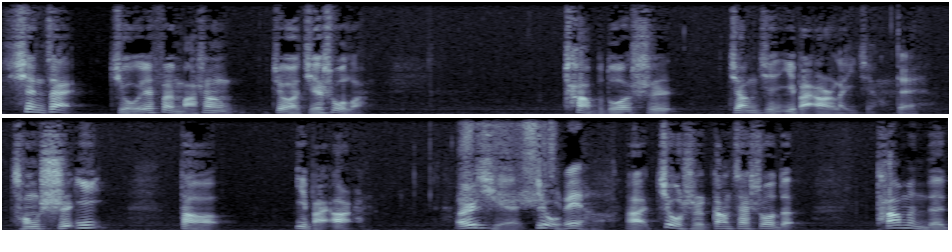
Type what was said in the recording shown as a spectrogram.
现在九月份马上就要结束了，差不多是。将近一百二了，已经。对，从十一到一百二，而且十几倍哈。啊，就是刚才说的，他们的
